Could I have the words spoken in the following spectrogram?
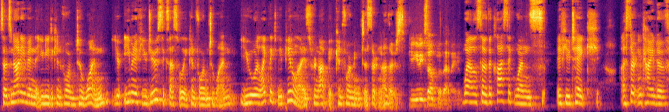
so it's not even that you need to conform to one. You're, even if you do successfully conform to one, you are likely to be penalized for not conforming to certain others. Can you give an example of that, maybe? Well, so the classic ones, if you take a certain kind of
